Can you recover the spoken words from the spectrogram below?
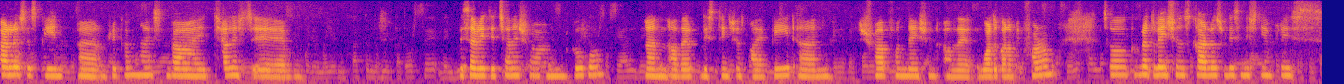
Carlos has been uh, recognized by Challenge um, Disability Challenge from Google and other distinctions by BEAD and Schwab Foundation of the World Economic Forum. So congratulations, Carlos, for this initiative. Please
